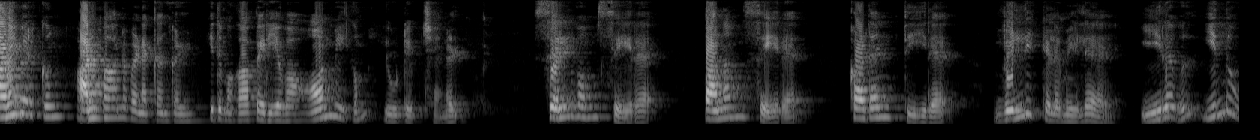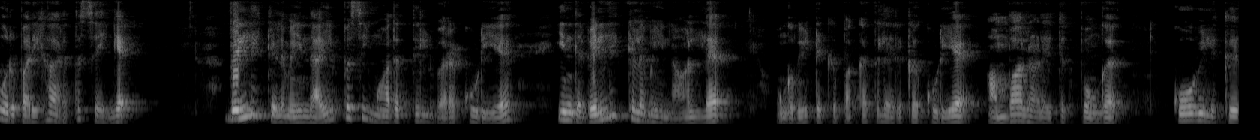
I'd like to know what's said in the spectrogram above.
அனைவருக்கும் அன்பான வணக்கங்கள். இது மகா பெரியவா ஆன்மீகம் யூடியூப் சேனல். செல்வம் சேர பணம் சேர கடன் தீர வெள்ளிக்கிழமையில இரவு இந்த ஒரு பரிகாரத்தை செய்யுங்க. வெள்ளிக்கிழமை இந்த ஐப்பசி மாதத்தில் வரக்கூடிய இந்த வெள்ளிக்கிழமை நாளில் உங்கள் வீட்டுக்கு பக்கத்தில் இருக்கக்கூடிய அம்பாள் ஆலயத்துக்கு போங்க. கோவிலுக்கு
